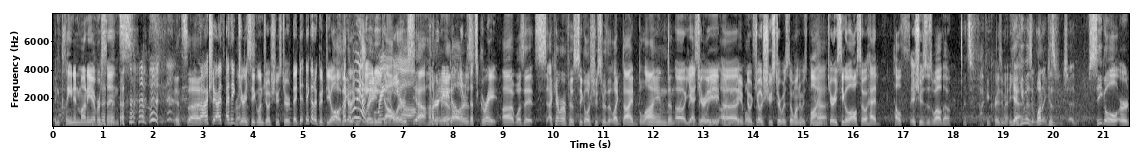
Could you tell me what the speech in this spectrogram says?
been cleaning money ever since. It's uh, no, it's- actually, I, it's I think Jerry practice. Siegel and Joe Shuster they did, they got a good deal. Oh, they got a great $180. deal. Yeah, $180. $180. That's great. Uh, was it? I can't remember if it was Siegel or Shuster that like died blind and. Oh like, yeah, Jerry. Uh, no, to- Joe Shuster was the one who was blind. Yeah. Jerry Siegel also had health issues as well, though. It's fucking crazy, man. Yeah, Yeah. he was one because Siegel or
